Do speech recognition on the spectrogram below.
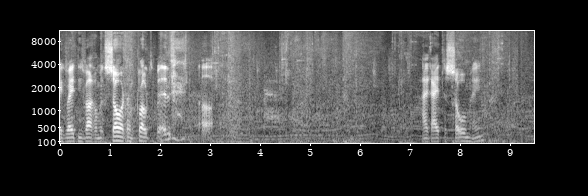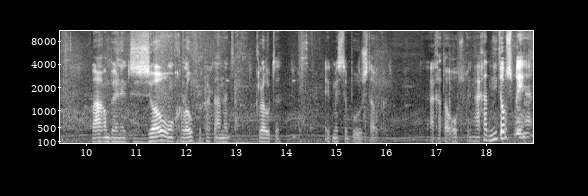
Ik weet niet waarom ik zo hard aan kloten ben. Oh. Hij rijdt er zo omheen. Waarom ben ik zo ongelooflijk hard aan het kloten? Ik mis de boost ook. Hij gaat al opspringen. Hij gaat niet opspringen.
